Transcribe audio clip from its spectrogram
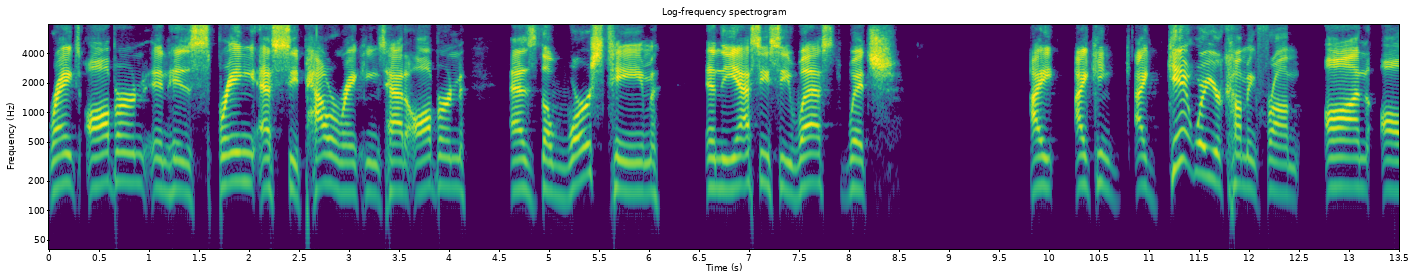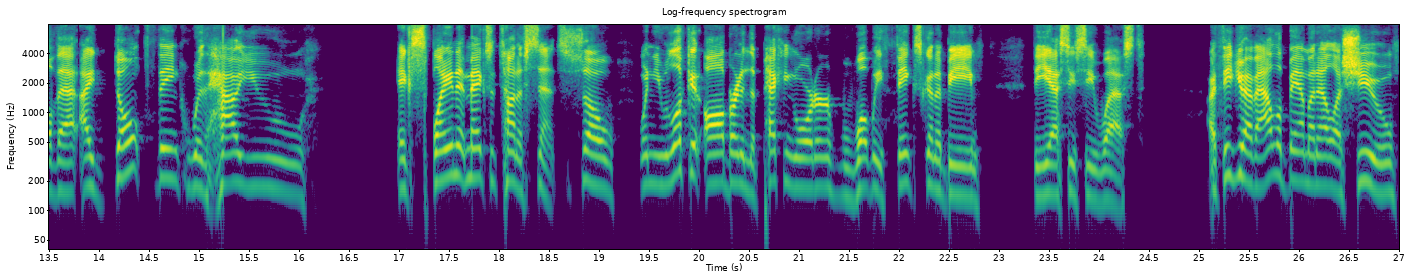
ranked Auburn in his spring SC power rankings, had Auburn as the worst team in the SEC West, which I I can I get where you're coming from on all that. I don't think with how you explain it makes a ton of sense. So when you look at Auburn in the pecking order, what we think is going to be the SEC West, I think you have Alabama and LSU,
